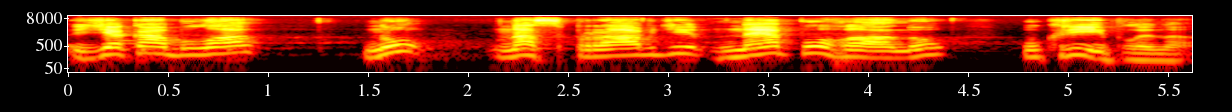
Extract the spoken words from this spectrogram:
яка була, ну, насправді непогано укріплена.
